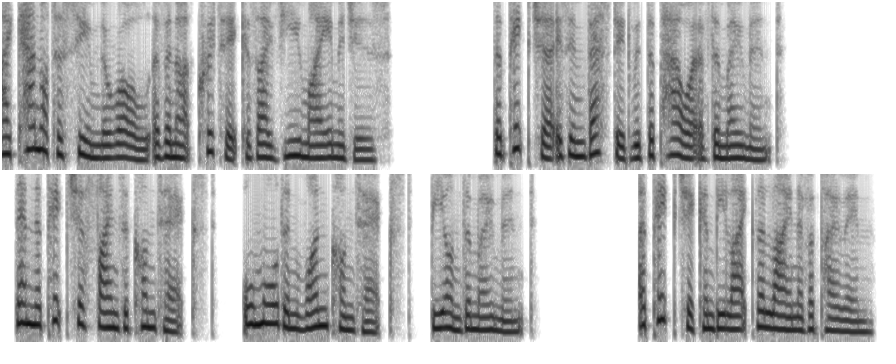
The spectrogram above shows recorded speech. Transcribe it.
I cannot assume the role of an art critic as I view my images. The picture is invested with the power of the moment. Then the picture finds a context, or more than one context, beyond the moment. A picture can be like the line of a poem.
